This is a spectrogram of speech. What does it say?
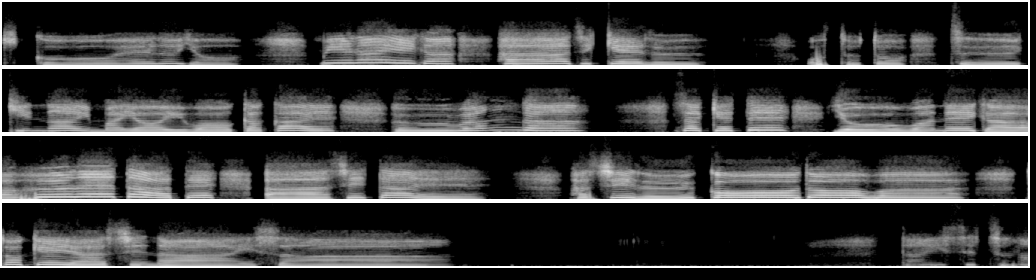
聞こえるよ。未来が弾ける。音と尽きない迷いを抱え不安が避けて弱音が溢れたって明日へ。走る行動は溶けやしないさ。大切な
